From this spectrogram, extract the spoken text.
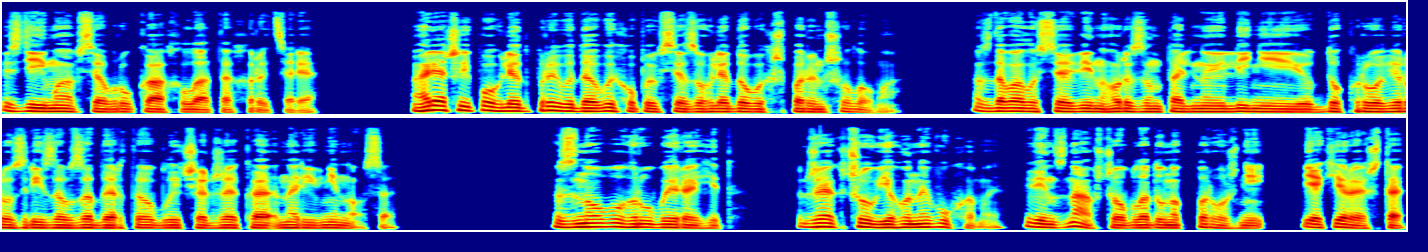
здіймався в руках латах рицаря. Гарячий погляд привида вихопився з оглядових шпарин шолома. Здавалося, він горизонтальною лінією до крові розрізав задерте обличчя Джека на рівні носа. Знову грубий регіт. Джек чув його не вухами, він знав, що обладунок порожній, як і решта,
